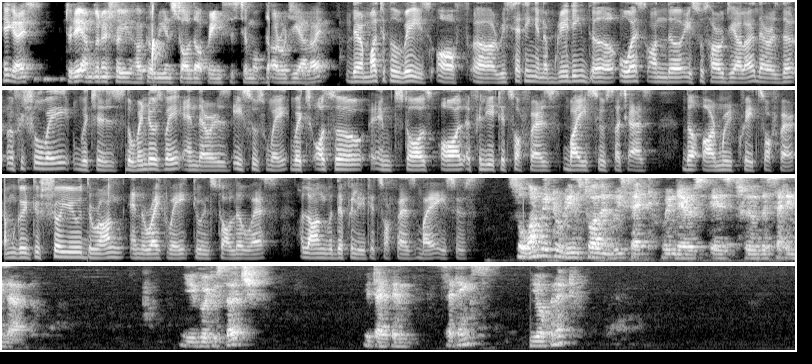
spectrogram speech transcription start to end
Hey guys, today I'm going to show you how to reinstall the operating system of the ROG Ally. There are multiple ways of uh, resetting and upgrading the OS on the Asus ROG Ally. There is the official way, which is the Windows way, and there is Asus way, which also installs all affiliated softwares by Asus, such as the Armoury Crate software. I'm going to show you the wrong and the right way to install the OS along with the affiliated softwares by Asus. So one way to reinstall and reset Windows is through the Settings app. You go to search, you type in settings, you open it,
